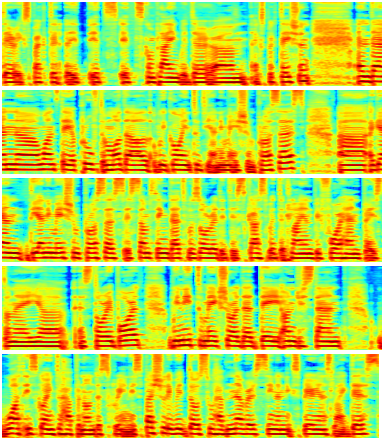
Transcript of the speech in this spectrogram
they're expecting it, it's it's complying with their um, expectation. And then uh, once they approve the model we go into the animation process. Uh, again the animation process is something that was already discussed with the client beforehand based on a, uh, a storyboard. We need to make sure that they understand what is going to happen on the screen especially with those who have never seen an experience like this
